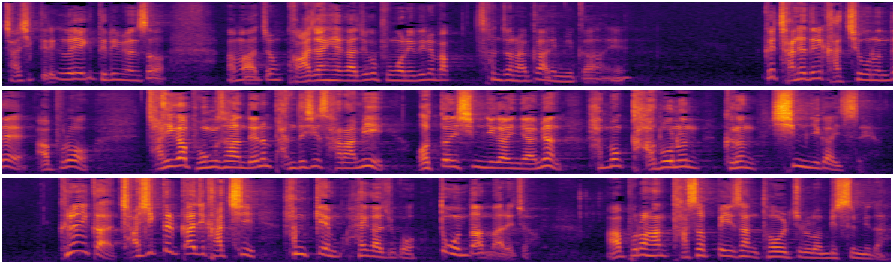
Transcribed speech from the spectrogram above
자식들이 그 얘기 들으면서 아마 좀 과장해가지고 부모님들이 막 선전할 거 아닙니까? 예? 그 자녀들이 같이 오는데 앞으로 자기가 봉사한 데는 반드시 사람이 어떤 심리가 있냐면 한번 가보는 그런 심리가 있어요. 그러니까 자식들까지 같이 함께 해가지고 또 온단 말이죠. 앞으로 한 다섯 배 이상 더 올 줄로 믿습니다.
